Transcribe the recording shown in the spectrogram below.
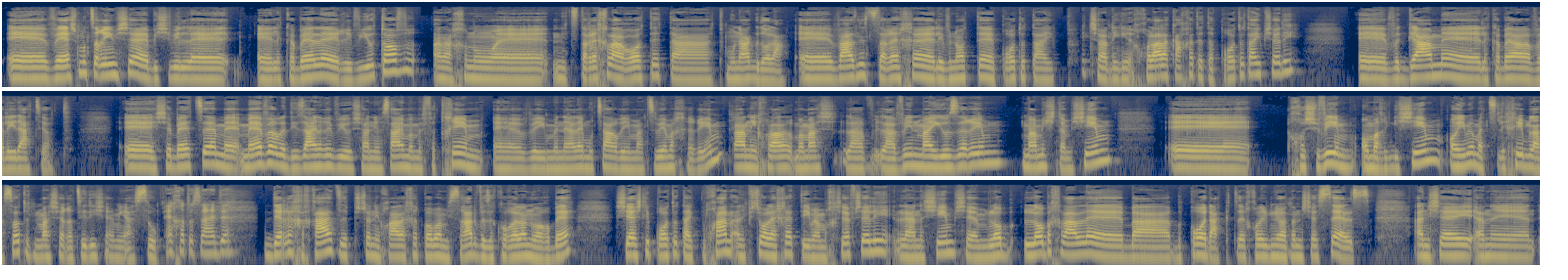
Uh, ויש מוצרים שבשביל uh, uh, לקבל review uh, טוב, אנחנו uh, נצטרך להראות את התמונה הגדולה. Uh, ואז נצטרך uh, לבנות prototype, שאני יכולה לקחת את הפרוטוטייפ שלי, uh, וגם uh, לקבל עליו ולידציות. Uh, שבעצם uh, מעבר לדיזיין ריוויו שאני עושה עם המפתחים uh, ועם מנהלי מוצר ועם מעצבים אחרים, אני יכולה ממש להבין מה users, מה משתמשים. חושבים או מרגישים, או אם הם מצליחים לעשות את מה שרציתי שהם יעשו. איך את עושה את זה? דרך אחת, זה פשוט שאני יכולה ללכת פה במשרד, וזה קורה לנו הרבה, שיש לי prototype מוכן, אני פשוט הולכת עם המחשב שלי לאנשים שהם לא, לא בכלל uh, ב-product, זה יכולים להיות אנשי sales, אנשי, אני,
